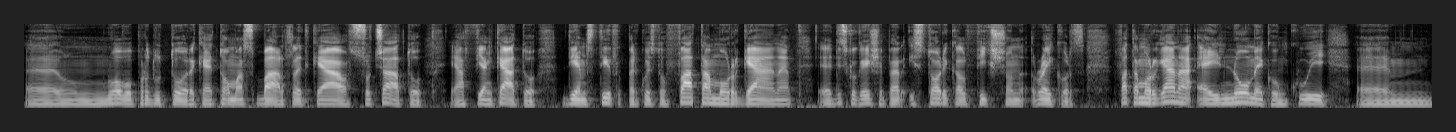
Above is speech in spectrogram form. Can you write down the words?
eh, un nuovo produttore che è Thomas Bartlett che ha associato e affiancato DM Steve per questo Fata Morgana, eh, disco che esce per Historical Fiction Records. Fata Morgana è il nome con cui ehm,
